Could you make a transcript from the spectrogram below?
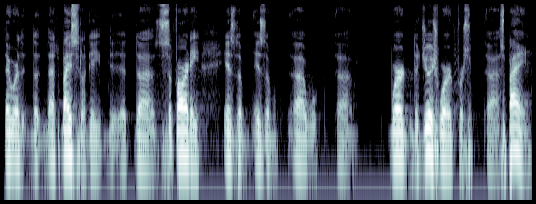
They were the, that's basically the, the Sephardi is the is the uh, uh, word the Jewish word for uh, Spain.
